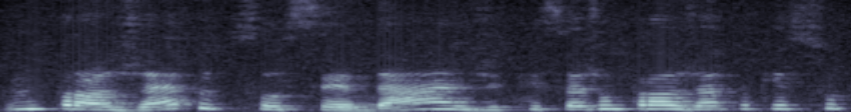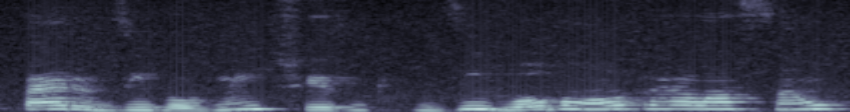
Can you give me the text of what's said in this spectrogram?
um projeto de sociedade que seja um projeto que supere o desenvolvimentismo, que desenvolva uma outra relação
